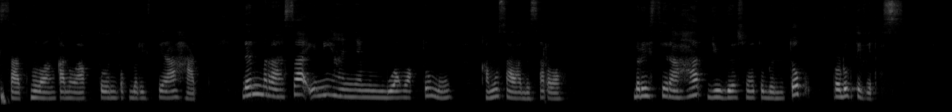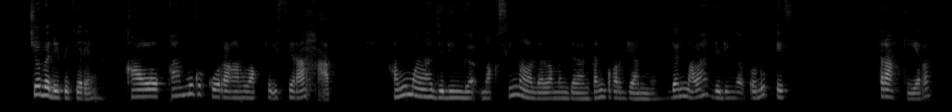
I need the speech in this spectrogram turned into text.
saat meluangkan waktu untuk beristirahat dan merasa ini hanya membuang waktumu, kamu salah besar loh. Beristirahat juga suatu bentuk produktivitas. Coba dipikirin, kalau kamu kekurangan waktu istirahat, kamu malah jadi nggak maksimal dalam menjalankan pekerjaanmu dan malah jadi nggak produktif. Terakhir,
